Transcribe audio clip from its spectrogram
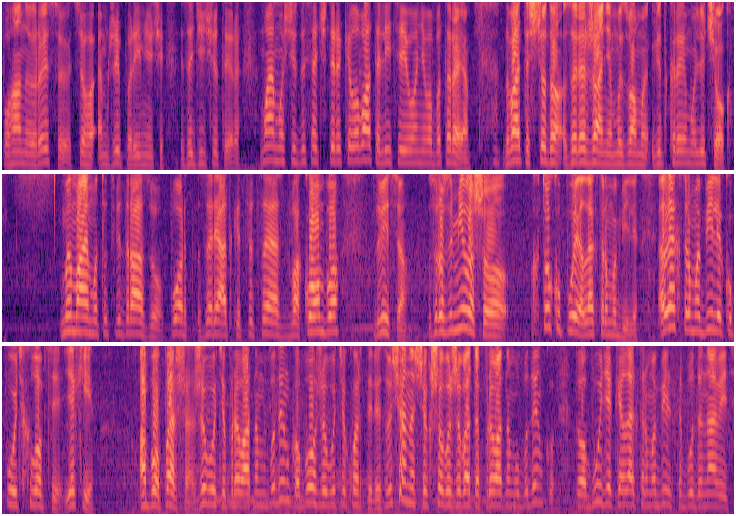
поганою рисою цього MG порівнюючи з ID4. Маємо 64 кВт літій-іонова батарея. Давайте щодо заряджання ми з вами відкриємо лючок. Ми маємо тут відразу порт зарядки CCS 2 Combo. Дивіться, зрозуміло, що хто купує електромобілі? Електромобілі купують хлопці, які або перше живуть у приватному будинку, або живуть у квартирі. Звичайно, що якщо ви живете в приватному будинку, то будь-який електромобіль це буде навіть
